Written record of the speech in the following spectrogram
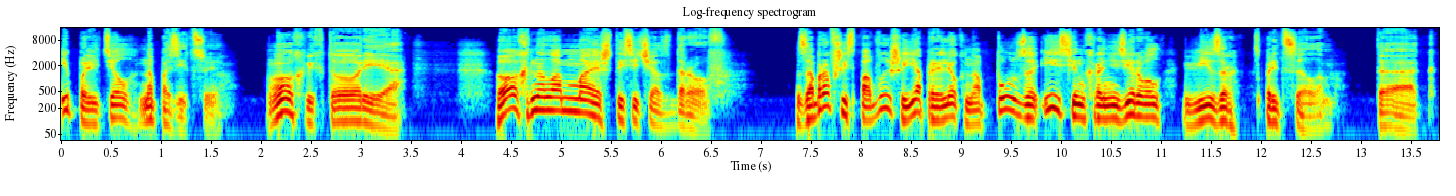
и полетел на позицию. Ох, Виктория! Ох, наломаешь ты сейчас дров. Забравшись повыше, я прилег на пузо и синхронизировал визор с прицелом. Так,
